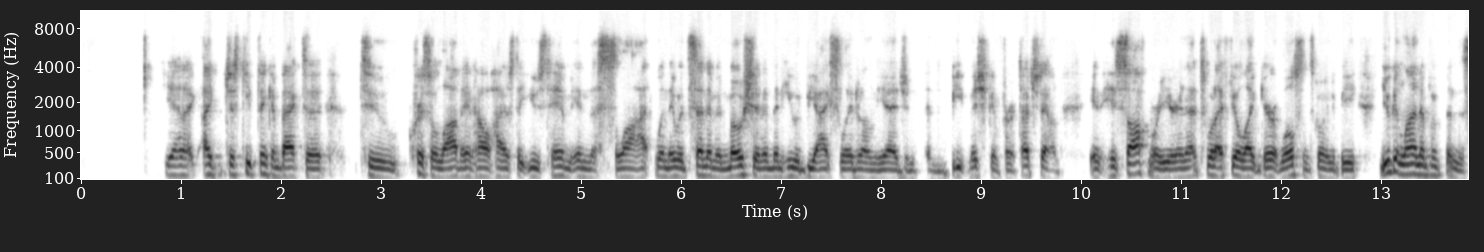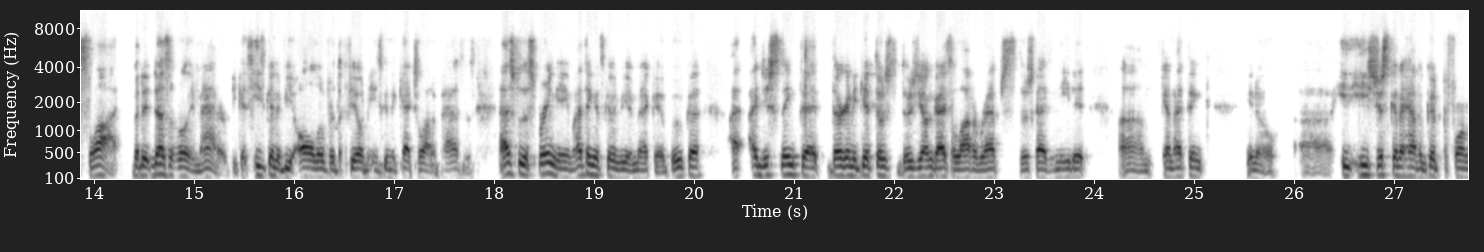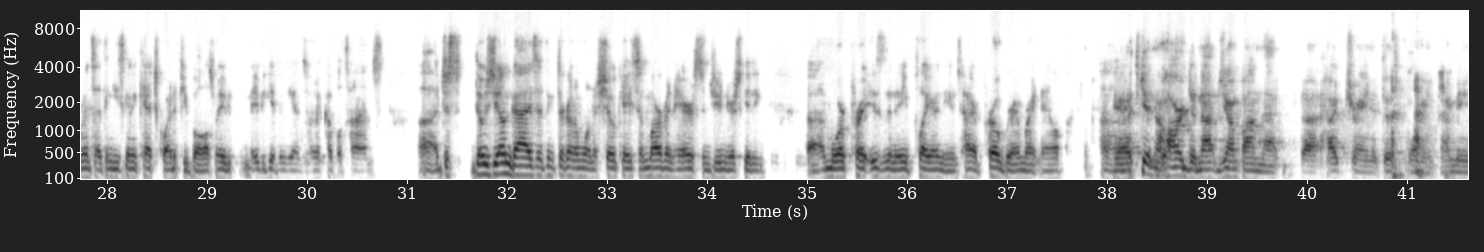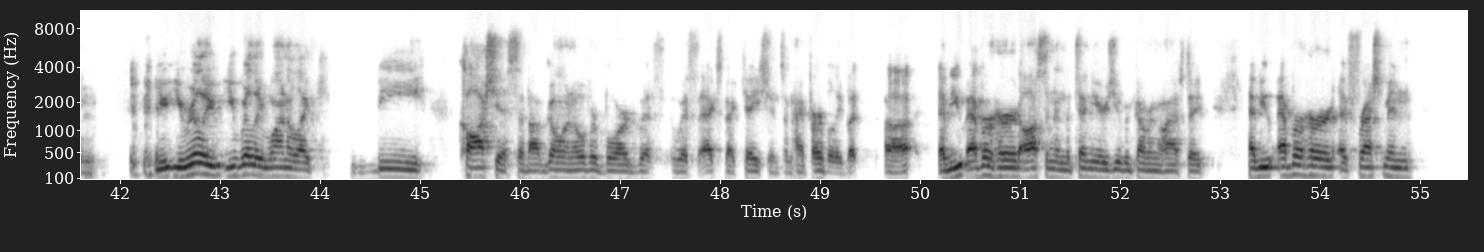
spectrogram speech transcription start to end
Yeah, and I, I, just keep thinking back to to Chris Olave and how Ohio State used him in the slot when they would send him in motion and then he would be isolated on the edge and, and, beat Michigan for a touchdown in his sophomore year. And that's what I feel like Garrett Wilson's going to be. You can line up in the slot, but it doesn't really matter because he's going to be all over the field and he's going to catch a lot of passes. As for the spring game, I think it's going to be Emeka Egbuka. I, I just think that they're going to get those those young guys a lot of reps. Those guys need it. Um, and I think, you know, uh, he, he's just going to have a good performance. I think he's going to catch quite a few balls, maybe maybe get in the end zone a couple times. Uh, just those young guys, I think they're going to want to showcase. And Marvin Harrison Jr. is getting uh, more praise than any player in the entire program right now. Uh, yeah, it's getting hard to not jump on that uh, hype train at this point. I mean, you you really you really want to like be cautious about going overboard with with expectations and hyperbole. But uh, have you ever heard Austin in the ten years you've been covering Ohio State? Have you ever heard a freshman?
